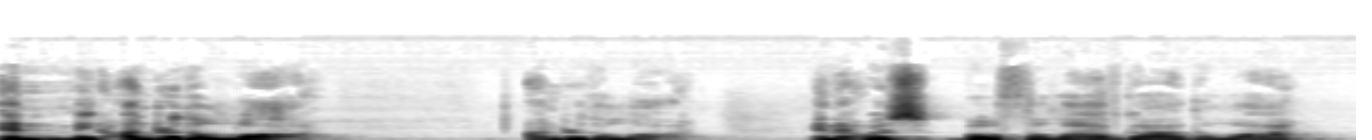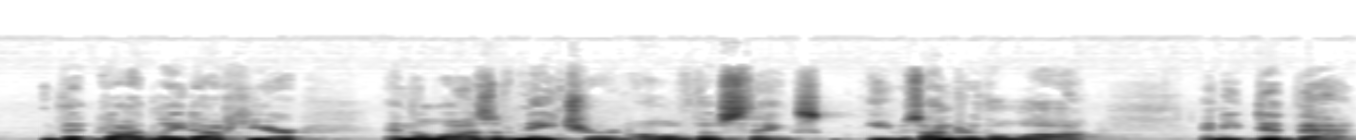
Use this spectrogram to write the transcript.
and made under the law, under the law, and that was both the law of God, the law that God laid out here, and the laws of nature and all of those things. He was under the law, and he did that.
